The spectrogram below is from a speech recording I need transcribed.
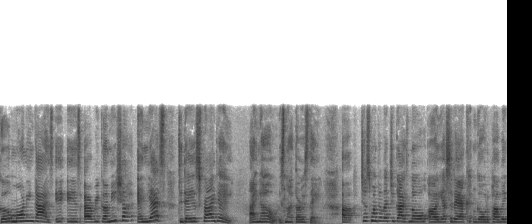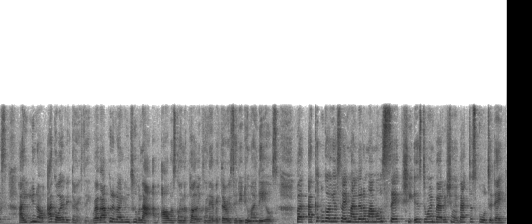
guys. It is Arika Misha and yes today is Friday. I know it's not Thursday. Uh, just wanted to let you guys know uh, yesterday I couldn't go to Publix. You know I go every Thursday. Whether I put it on YouTube or not I've always gone to Publix on every Thursday to do my deals. But I couldn't go yesterday. My little mama was sick. She is doing better. She went back to school today.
